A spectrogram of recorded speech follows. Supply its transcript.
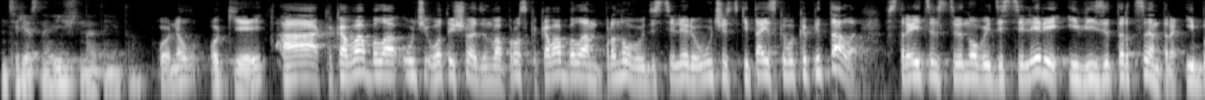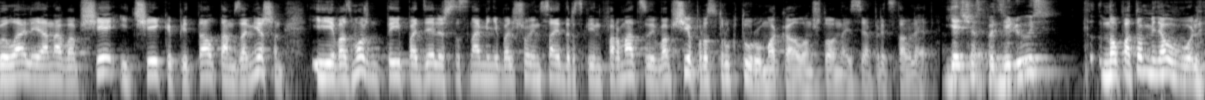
интересная вещь, но это не то. Понял, окей. А какова была уч... вот еще один вопрос, какова была про новую дистиллерию участь китайского капитала в строительстве новой дистиллерии и визитор-центра? И была ли она вообще, и чей капитал там замешан? И, возможно, ты поделишься с нами небольшой инсайдерской информацией вообще про структуру Макалон, что она из себя представляет. Я сейчас поделюсь, но потом меня уволят.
